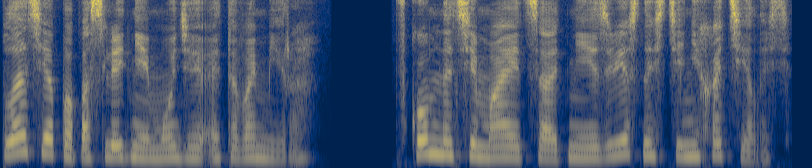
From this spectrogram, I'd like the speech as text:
платье по последней моде этого мира. В комнате маяться от неизвестности не хотелось.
